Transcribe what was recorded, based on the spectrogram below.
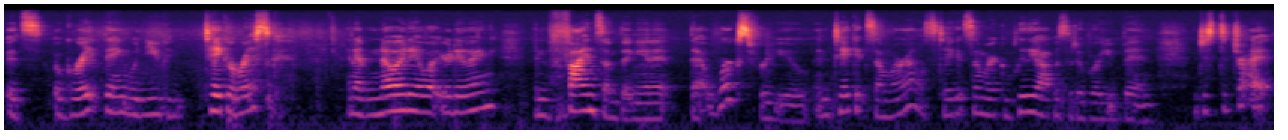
it's a great thing when you can take a risk and have no idea what you're doing and find something in it that works for you and take it somewhere else. Take it somewhere completely opposite of where you've been. Just to try it.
